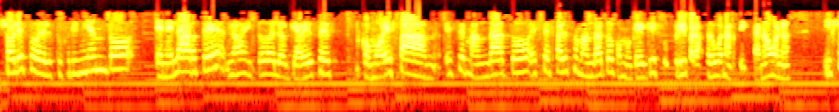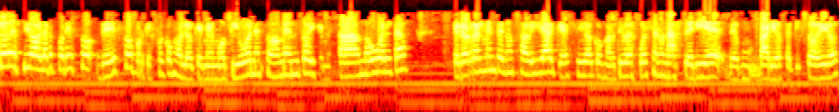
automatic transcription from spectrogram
yo hablé sobre el sufrimiento en el arte, ¿no? Y todo lo que a veces, como esa, ese mandato, ese falso mandato como que hay que sufrir para ser buen artista, ¿no? Bueno, y yo decido hablar por eso, de eso, porque fue como lo que me motivó en ese momento y que me estaba dando vueltas, pero realmente no sabía que se iba a convertir después en una serie de varios episodios.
